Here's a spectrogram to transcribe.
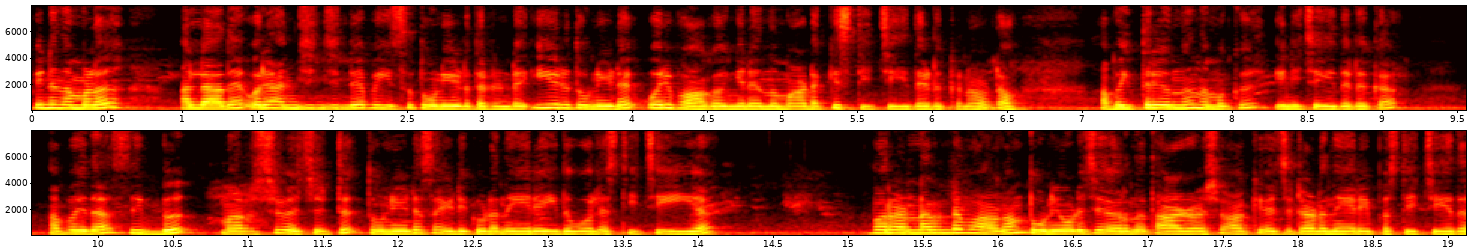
പിന്നെ നമ്മൾ അല്ലാതെ ഒരു അഞ്ചിഞ്ചിന്റെ പീസ് തുണി എടുത്തിട്ടുണ്ട്. ഈ ഒരു തുണിയുടെ ഒരു ഭാഗം ഇങ്ങനെ ഒന്ന് മടക്കി സ്റ്റിച്ച് ചെയ്തെടുക്കണം കേട്ടോ. അപ്പോൾ ഇത്രയൊന്ന് നമുക്ക് ഇനി ചെയ്തെടുക്കാം. അപ്പോൾ ഇതാ സിബ് മറിച്ച് വെച്ചിട്ട് തുണിയുടെ സൈഡിൽ കൂടെ നേരെ ഇതുപോലെ സ്റ്റിച്ച് ചെയ്യുക. അപ്പോൾ റണ്ണറിന്റെ ഭാഗം തുണിയോട് ചേർന്ന് താഴ്വശം ആക്കി വെച്ചിട്ടാണ് നേരെ ഇപ്പോൾ സ്റ്റിച്ച് ചെയ്ത്.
